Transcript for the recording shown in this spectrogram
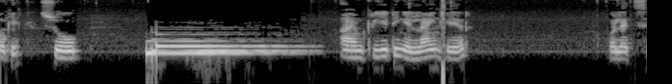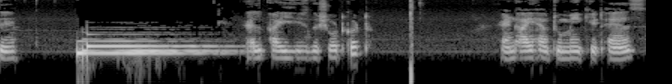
Okay so I am creating a line here. Or let's say li is the shortcut. And I have to make it as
